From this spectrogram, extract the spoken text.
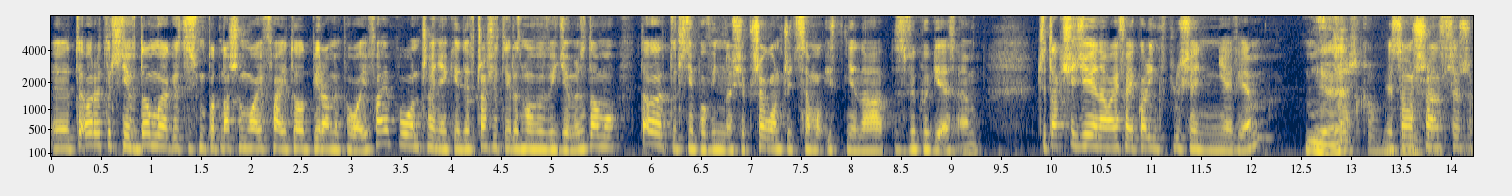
Yy, Teoretycznie w domu, jak jesteśmy pod naszym Wi-Fi, to odbieramy po Wi-Fi połączenie. Kiedy w czasie tej rozmowy wyjdziemy z domu, teoretycznie powinno się przełączyć samoistnie na zwykły GSM. Czy tak się dzieje na Wi-Fi Calling w Plusie? Nie wiem. Nie. Są szanse, że,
